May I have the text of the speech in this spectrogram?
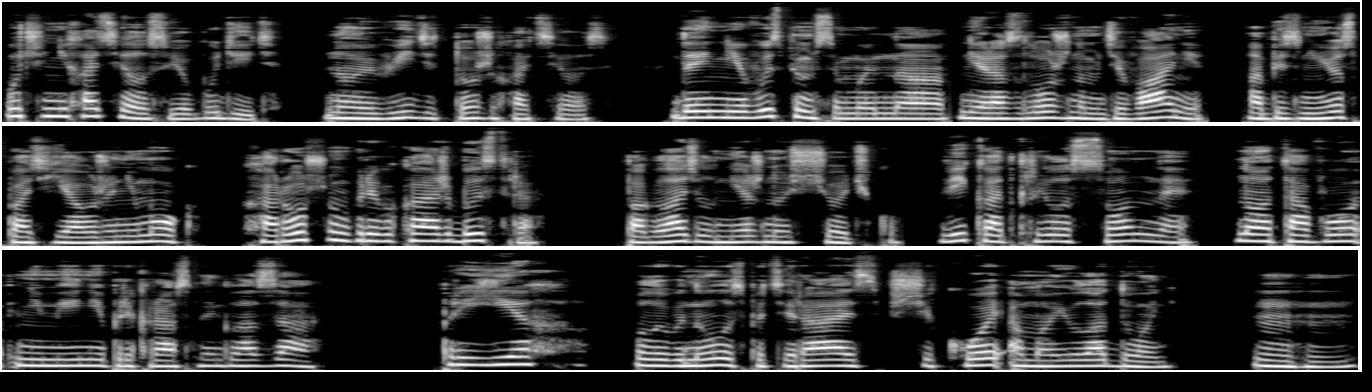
Очень не хотелось ее будить, но и видеть тоже хотелось. Да и не выспимся мы на неразложенном диване, а без нее спать я уже не мог. К хорошему привыкаешь быстро. Погладил нежную щечку. Вика открыла сонные, но от того не менее прекрасные глаза. «Приехал», — улыбнулась, потираясь щекой о мою ладонь. «Угу.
